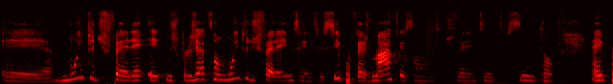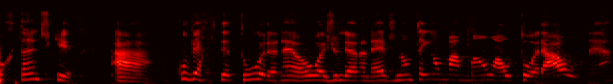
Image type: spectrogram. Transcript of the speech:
é muito diferente. Os projetos são muito diferentes entre si, porque as marcas são muito diferentes entre si. Então, é importante que a Cube Arquitetura, né, ou a Juliana Neves não tenham uma mão autoral, né,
